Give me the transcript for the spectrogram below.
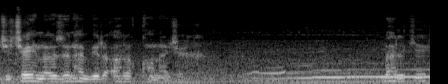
Çiçeğin özüne bir arı konacak. Belki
